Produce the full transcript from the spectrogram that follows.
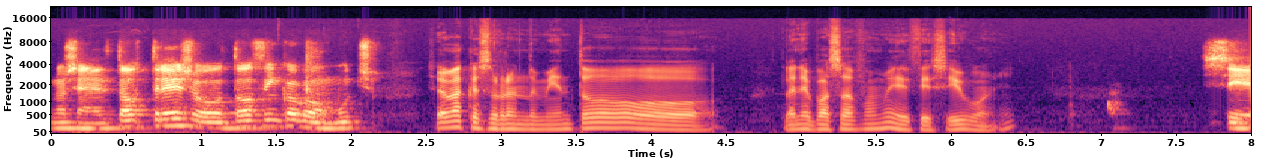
no sé, en el top 3 o top 5 como mucho. Además que su rendimiento el año pasado fue muy decisivo, ¿eh? Sí,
